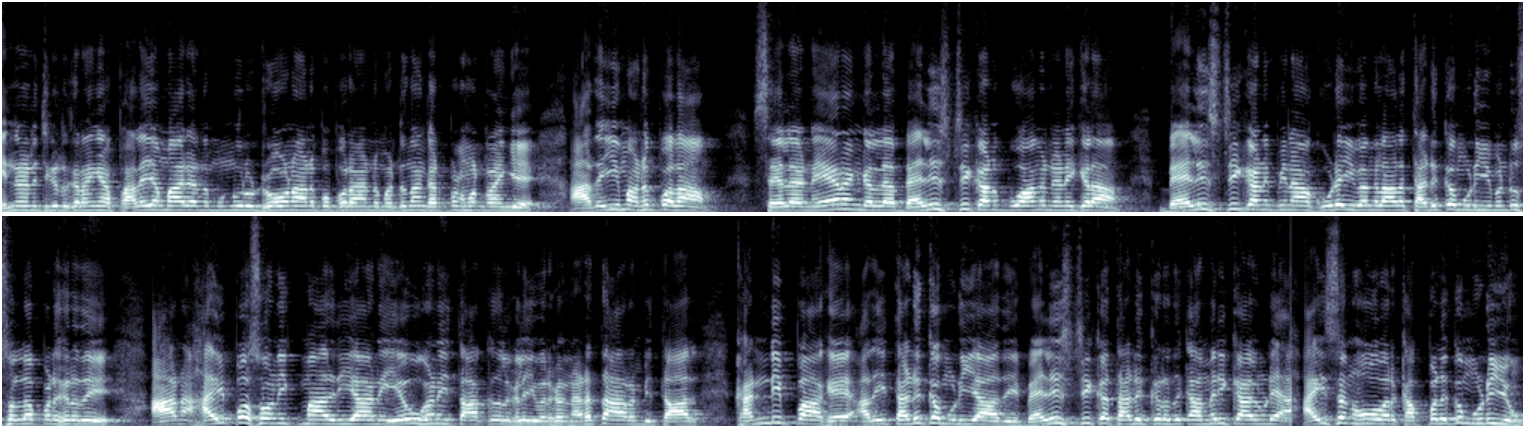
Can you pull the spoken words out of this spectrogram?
என்ன நினச்சிக்கிட்டு இருக்கிறாங்க? பழைய மாதிரி அந்த முந்நூறு ட்ரோன் அனுப்ப போகிறான்னு மட்டும் தான் கற்பனை பண்ணுறாங்க அதையும் அனுப்பலாம். சில நேரங்களில் பெலிஸ்டிக் அனுப்புவாங்கன்னு நினைக்கலாம். பெலிஸ்டிக் அனுப்பினா கூட இவங்களால் தடுக்க முடியும் என்று சொல்லப்படுகிறது. ஆனால் ஹைப்போசோனிக் மாதிரியான ஏவுகணை தாக்குதல்களை இவர்கள் நடத்த ஆரம்பித்தால் கண்டிப்பாக அதை தடுக்க முடியாது. பெலிஸ்டிக்கை தடுக்கிறதுக்கு அமெரிக்காவினுடைய ஐசன் ஹோவர் கப்பலுக்கு முடியும்.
